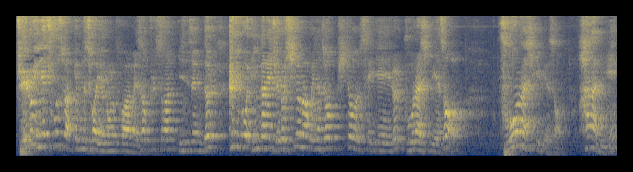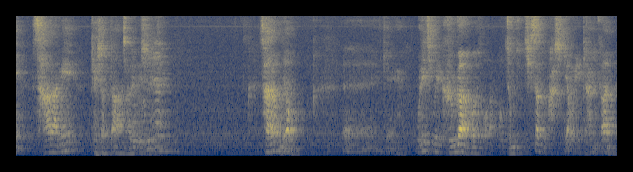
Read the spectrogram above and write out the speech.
죄로 인해 죽을 수밖에 없는 저와 여러분을 포함해서 불쌍한 인생들 그리고 인간의 죄로 신음하고 있는 저 피조 세계를 구원하시기 위해서 구원하시기 위해서 하나님이 사람이 되셨다라는 것입니다. 사람은요, 에, 이렇게 우리 지금 건강하고 뭐점 식사도 맛있게 하고 이렇게 하니까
